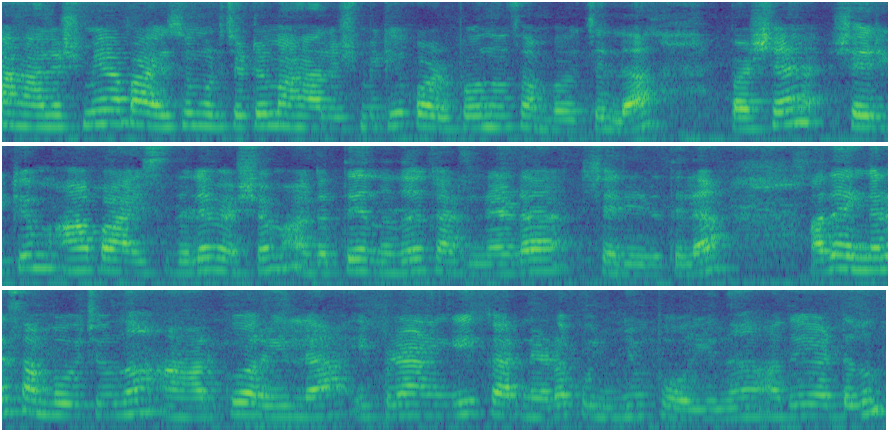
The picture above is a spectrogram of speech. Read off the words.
മഹാലക്ഷ്മി ആ പായസം കുടിച്ചിട്ട് മഹാലക്ഷ്മിക്ക് കുഴപ്പമൊന്നും സംഭവിച്ചില്ല. പക്ഷേ ശരിക്കും ആ പായസത്തിലെ വിഷം അകത്ത് എന്നത് കരുണയുടെ ശരീരത്തിലാണ് അതെങ്ങനെ സംഭവിച്ചു എന്ന് ആർക്കും അറിയില്ല. ഇപ്പോഴാണെങ്കിൽ കരുണയുടെ കുഞ്ഞും പോയിന്ന്. അത് കേട്ടതും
